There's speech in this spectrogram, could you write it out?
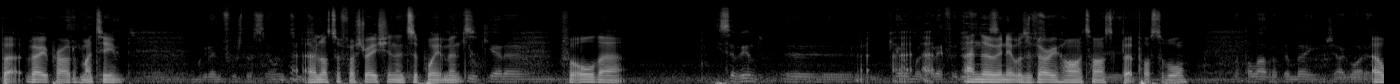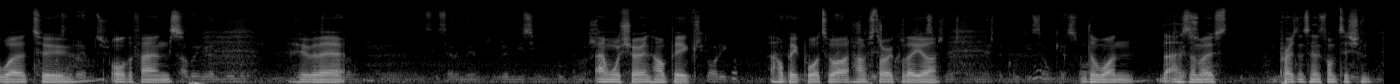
but very proud of my team. A lot of frustration and disappointment for all that, and knowing it was a very hard eh, task, but possible. Uma palavra também, já agora, A word to all the fans estavam em grande número, who were there eh, sinceramente, o grandíssimo clube que nós and were showing how big, how big eh, Porto are and how historical they are. potências nesta- nesta competição, que é só The one that has the most presence in the competition, de todos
